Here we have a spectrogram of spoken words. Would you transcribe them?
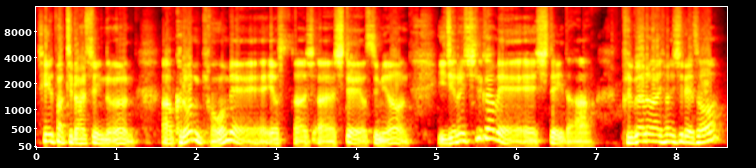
생일 파티를 할 수 있는 아, 그런 경험의 였- 아, 시- 아, 시대였으면 이제는 실감의 시대이다. 불가능한 현실에서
